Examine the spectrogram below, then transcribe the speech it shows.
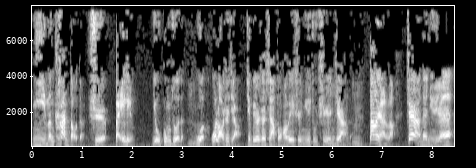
你。你们看到的是白领有工作的，我我老实讲，就比如说像凤凰卫视女主持人这样的，当然了，这样的女人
